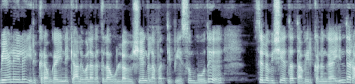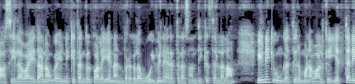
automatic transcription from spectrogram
வேலையில் இருக்கிறவங்க இன்றைக்கி அலுவலகத்தில் உள்ள விஷயங்களை பற்றி பேசும்போது சில விஷயத்தை தவிர்க்கணுங்க. இந்த ராசியில் வயதானவங்க இன்றைக்கி தங்கள் பழைய நண்பர்களை ஓய்வு நேரத்தில் சந்திக்க செல்லலாம். இன்றைக்கி உங்கள் திருமண வாழ்க்கை எத்தனை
